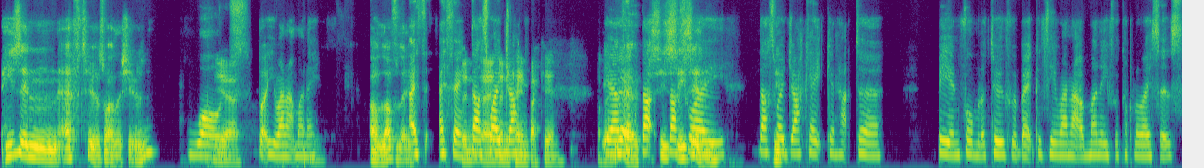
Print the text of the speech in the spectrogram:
He's in F2 as well this year, isn't he? Was, Yeah. but he ran out of money. Oh, lovely. I th- I think Then, that's uh, why then Jack. he came back in. I. Yeah, Yeah, think that, 'cause he's- that's he's why in. that's why Jack Aitken had to be in Formula Two for a bit because he ran out of money for a couple of races.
